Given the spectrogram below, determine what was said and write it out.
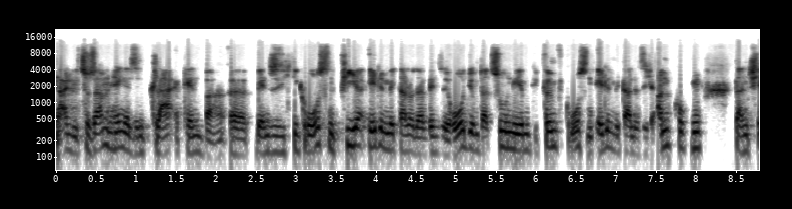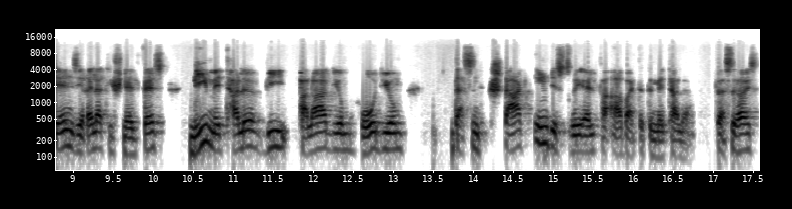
Nein, die Zusammenhänge sind klar erkennbar. Äh, wenn Sie sich die großen vier Edelmetalle oder wenn Sie Rhodium dazu nehmen, die fünf großen Edelmetalle sich angucken, dann stellen Sie relativ schnell fest, die Metalle wie Palladium, Rhodium, das sind stark industriell verarbeitete Metalle. Das heißt,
